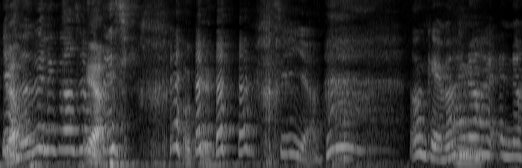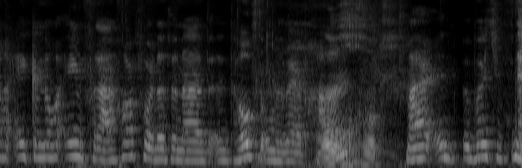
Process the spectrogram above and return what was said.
Ja, ja? dat wil ik wel zo meteen Oké. Okay. Zie je. Oké, okay, maar hmm. nog, nog, ik heb nog één vraag hoor, voordat we naar het, het hoofdonderwerp gaan. Oh god. Maar wat je...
